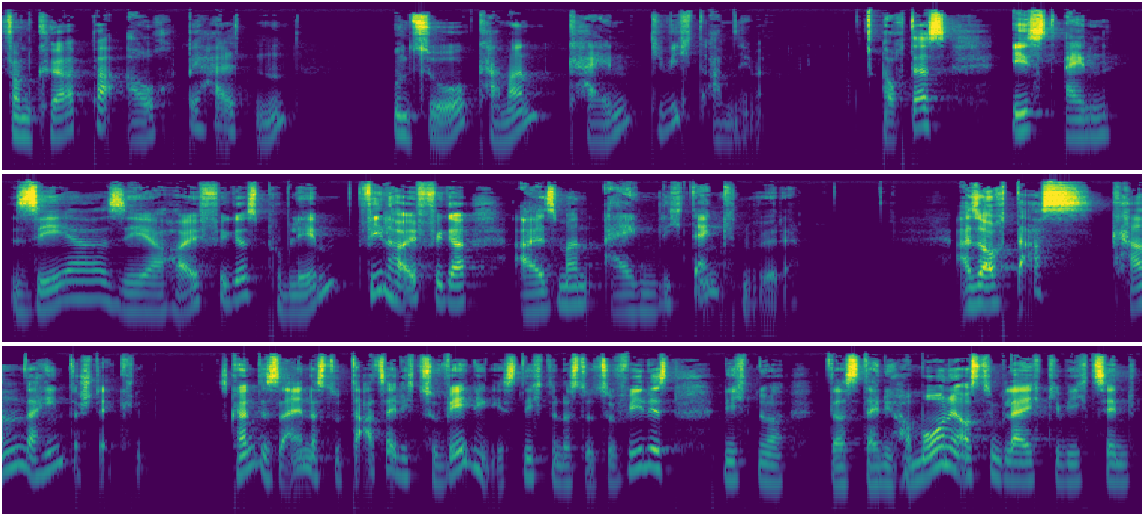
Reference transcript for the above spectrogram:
vom Körper auch behalten und so kann man kein Gewicht abnehmen. Auch das ist ein sehr, sehr häufiges Problem, viel häufiger, als man eigentlich denken würde. Also auch das kann dahinter stecken. Es könnte sein, dass du tatsächlich zu wenig isst, nicht nur, dass du zu viel isst, nicht nur, dass deine Hormone aus dem Gleichgewicht sind,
